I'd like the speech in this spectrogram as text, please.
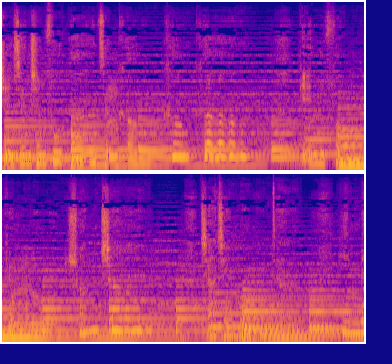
时间沉浮化曾口高高，冰封涌入庄周，假借梦的一秒，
